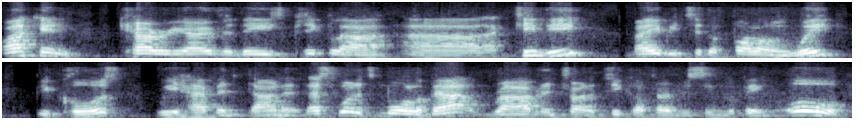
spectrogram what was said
I can carry over these particular uh, activity maybe to the following week because we haven't done it. That's what it's more about, rather than trying to tick off every single thing. Or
